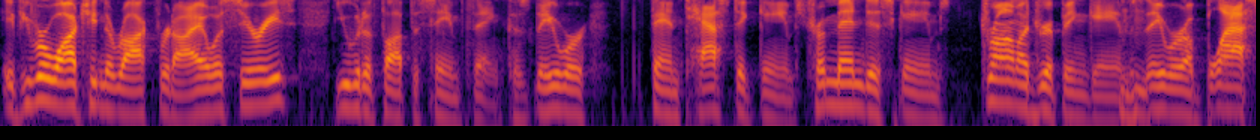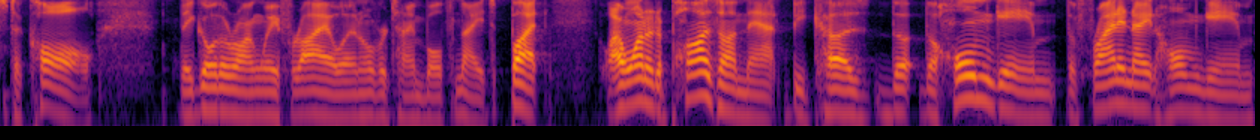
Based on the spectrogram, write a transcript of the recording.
If you were watching the Rockford, Iowa series, you would have thought the same thing because they were fantastic games, tremendous games, drama dripping games. Mm-hmm. They were a blast to call. They go the wrong way for Iowa in overtime both nights. But I wanted to pause on that because the, the home game, the Friday night home game,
